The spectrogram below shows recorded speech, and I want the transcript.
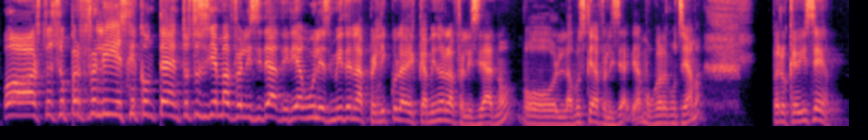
oh, estoy súper feliz, qué contento, esto se llama felicidad, diría Will Smith en la película El Camino de la Felicidad, ¿no? O La búsqueda de felicidad, ya me acuerdo cómo se llama, pero que dice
